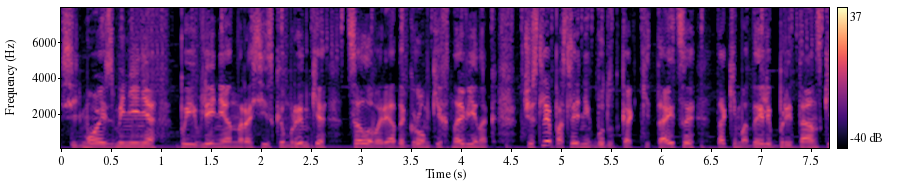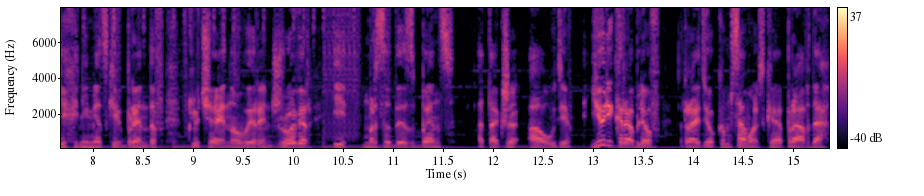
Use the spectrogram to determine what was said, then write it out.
Седьмое изменение – появление на российском рынке целого ряда громких новинок. В числе последних будут как китайцы, так и модели британских и немецких брендов, включая новый Range Rover и Mercedes-Benz а также Audi. Юрий Кораблев, Радио «Комсомольская правда».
